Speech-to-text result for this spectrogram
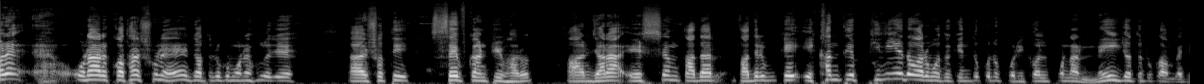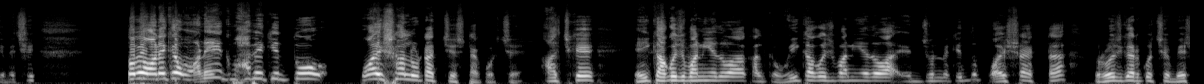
মানে ওনার কথা শুনে যতটুকু মনে হলো যে সত্যি সেফ কান্ট্রি ভারত। আর যারা এসছেন তাদের, তাদেরকে এখান থেকে ফিরিয়ে দেওয়ার মতো কিন্তু কোনো পরিকল্পনা নেই যতটুকু আমরা জেনেছি। তবে অনেকে অনেকভাবে কিন্তু পয়সা লোটার চেষ্টা করছে। আজকে এই কাগজ বানিয়ে দেওয়া, কালকে ওই কাগজ বানিয়ে দেওয়া, এর জন্য কিন্তু পয়সা একটা রোজগার করছে বেশ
